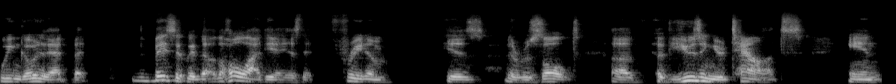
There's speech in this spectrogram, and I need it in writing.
we can go into that but basically the, the whole idea is that freedom is the result of, of using your talents and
